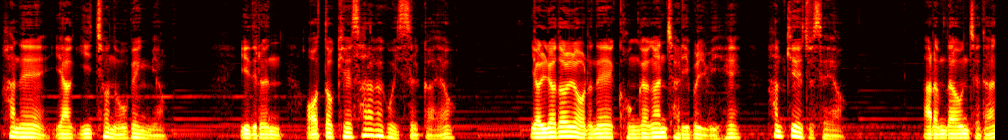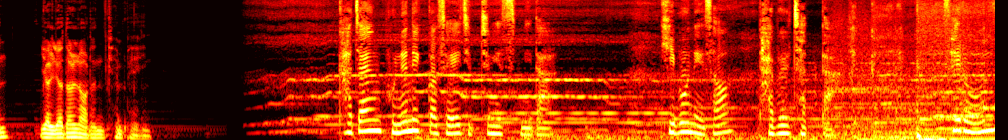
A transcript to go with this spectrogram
한 해 약 2,500명. 이들은 어떻게 살아가고 있을까요? 18 어른의 건강한 자립을 위해 함께 해주세요. 아름다운 재단 18 어른 캠페인. 가장 본연의 것에 집중했습니다. 기본에서 답을 찾다. 새로운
